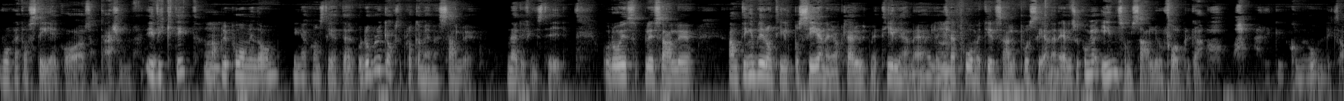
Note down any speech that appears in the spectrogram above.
våga ta steg och sånt där som är viktigt att bli påmind om. Inga konstigheter. Och då brukar jag också plocka med mig Sally när det finns tid. Och då blir Sally, antingen blir hon till på scenen, jag klär ut mig till henne eller klär på mig till Sally på scenen. Eller så kommer jag in som Sally och folk brukar, "Åh, herregud kommer hon liksom.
